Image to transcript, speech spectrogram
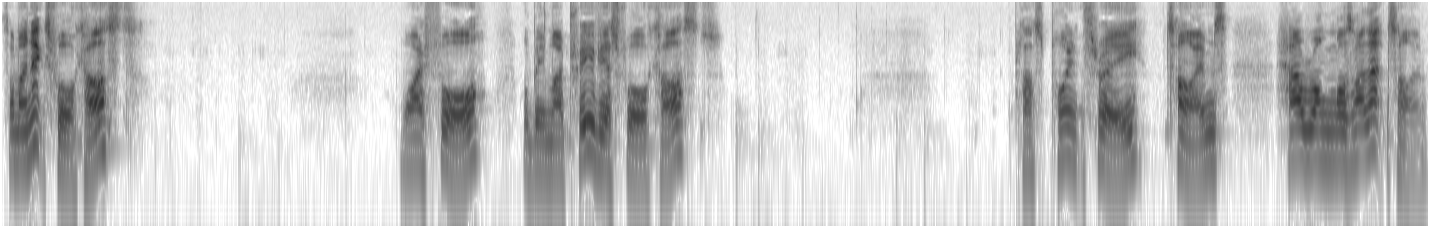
So my next forecast, Y4, will be my previous forecast plus 0.3 times how wrong was I that time?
